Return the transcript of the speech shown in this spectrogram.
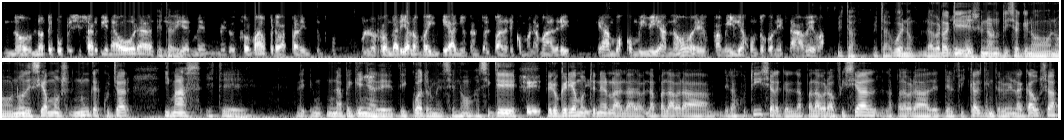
No, no te puedo precisar bien ahora, está bien, me, lo he informado, pero aparentemente lo rondarían los 20 años, tanto el padre como la madre que ambos convivían, ¿no? En familia junto con esta beba. Está, está. Bueno, la verdad que es una noticia que no, no, no deseamos nunca escuchar y más este una pequeña de, cuatro meses, ¿no? Así que, pero queríamos tener la, la, palabra de la justicia, la, la palabra oficial, la palabra del fiscal que interviene en la causa,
